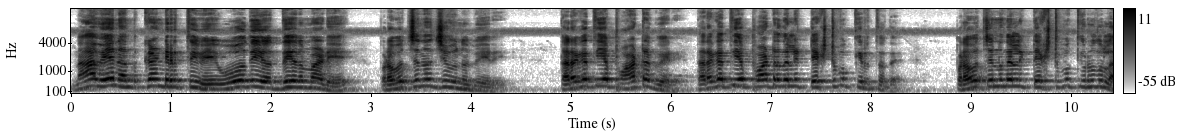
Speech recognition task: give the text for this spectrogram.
ನಾವೇನು ಅಂದ್ಕೊಂಡಿರ್ತೀವಿ? ಓದಿ ಅಧ್ಯಯನ ಮಾಡಿ ಪ್ರವಚನ ಜೀವನ ಬೇರೆ, ತರಗತಿಯ ಪಾಠ ಬೇರೆ. ತರಗತಿಯ ಪಾಠದಲ್ಲಿ ಟೆಕ್ಸ್ಟ್ ಬುಕ್ ಇರ್ತದೆ. ಪ್ರವಚನದಲ್ಲಿ ಟೆಕ್ಸ್ಟ್ ಬುಕ್ ಇರುವುದಿಲ್ಲ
